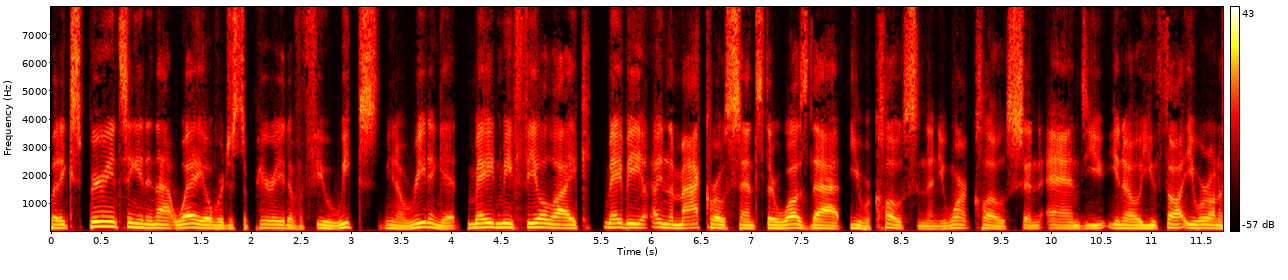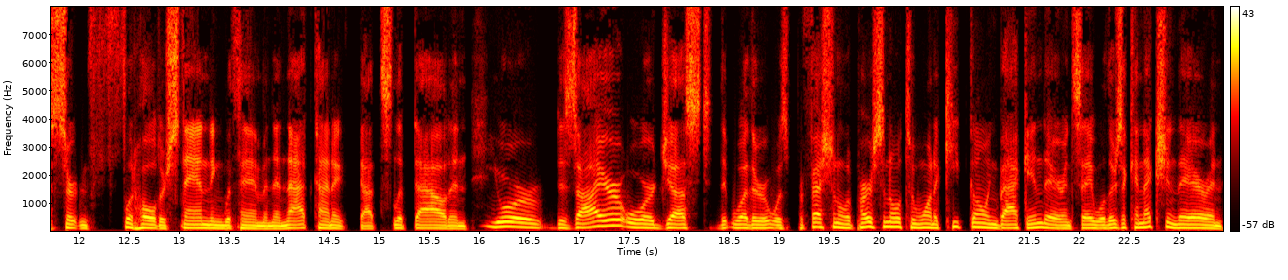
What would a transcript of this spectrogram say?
but experiencing it in that way over just a period of a few weeks, you know, reading it made me feel like maybe in the macro sense there was that you were close and then you weren't close. And and you you know, you thought you were on a certain foothold or standing with him and then that kind of got slipped out. And your desire or just that whether it was professional or personal to want to keep going back in there and say, well, there's a connection there and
